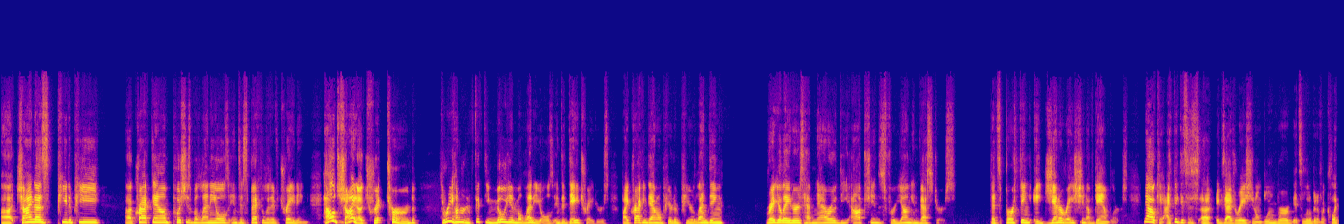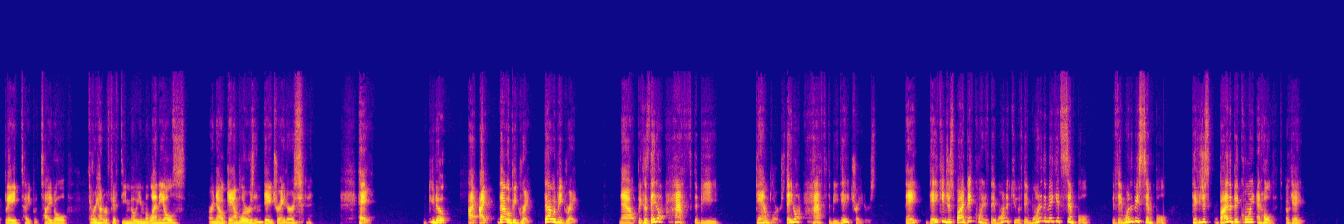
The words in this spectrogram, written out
Uh, China's P2P uh, crackdown pushes millennials into speculative trading. How China tri- turned 350 million millennials into day traders by cracking down on peer to peer lending. Regulators have narrowed the options for young investors. That's birthing a generation of gamblers. Now, okay, I think this is uh, exaggeration on Bloomberg. It's a little bit of a clickbait type of title. 350 million millennials are now gamblers and day traders. hey, you know, I, I that would be great. That would be great. Now, because they don't have to be gamblers, they don't have to be day traders. They they can just buy Bitcoin if they wanted to. If they wanted to make it simple, if they wanted to be simple, they could just buy the Bitcoin and hold it. Okay.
